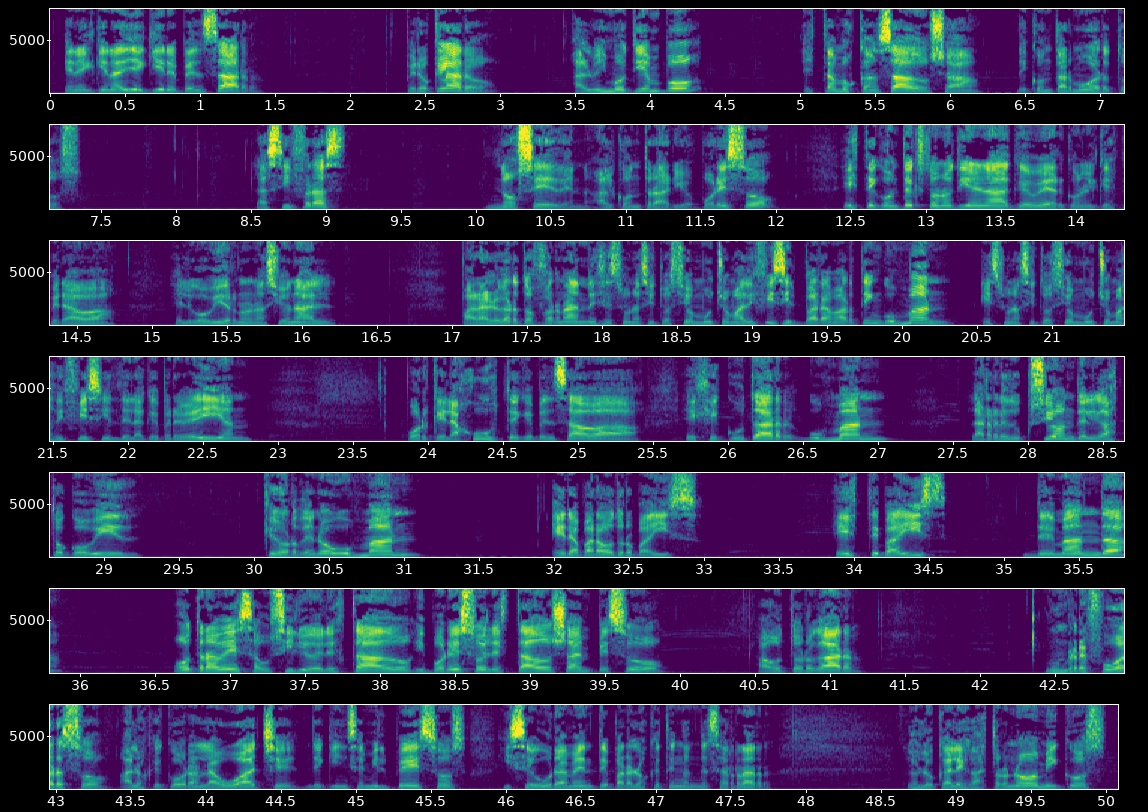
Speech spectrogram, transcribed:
en el que nadie quiere pensar. Pero claro, al mismo tiempo estamos cansados ya de contar muertos. Las cifras no ceden, al contrario. Por eso este contexto no tiene nada que ver con el que esperaba el gobierno nacional. Para Alberto Fernández es una situación mucho más difícil. Para Martín Guzmán es una situación mucho más difícil de la que preveían porque el ajuste que pensaba ejecutar Guzmán, la reducción del gasto COVID que ordenó Guzmán, era para otro país. Este país demanda otra vez auxilio del Estado y por eso el Estado ya empezó a otorgar un refuerzo a los que cobran la UH de 15 mil pesos y seguramente para los que tengan que cerrar los locales gastronómicos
